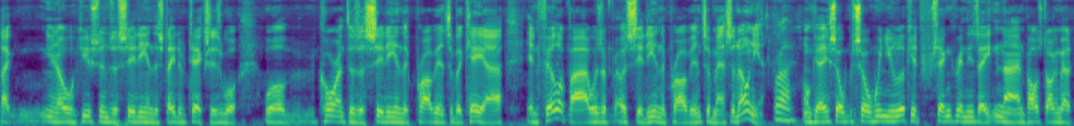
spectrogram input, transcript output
like you know Houston's a city in the state of Texas. Well, well Corinth is a city in the province of Achaia, and Philippi was a, a city in the province of Macedonia. Right. Okay, so so when you look at Second Corinthians eight and nine, Paul's talking about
